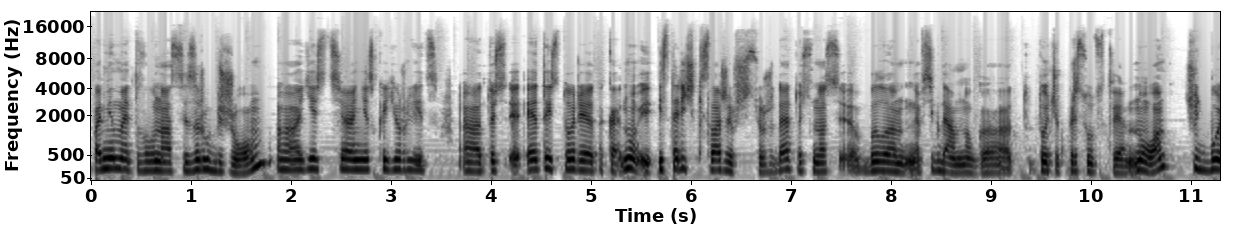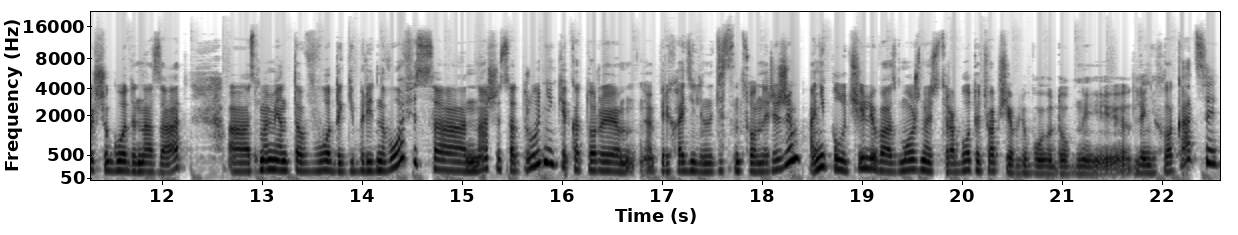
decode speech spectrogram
Помимо этого у нас и за рубежом э, есть несколько юрлиц. То есть эта история такая, ну, исторически сложившаяся уже, да, то есть у нас было всегда много точек присутствия. Но чуть больше года назад, с момента ввода гибридного офиса, наши сотрудники, которые которые э, переходили на дистанционный режим, они получили возможность работать вообще в любой удобной для них локации.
